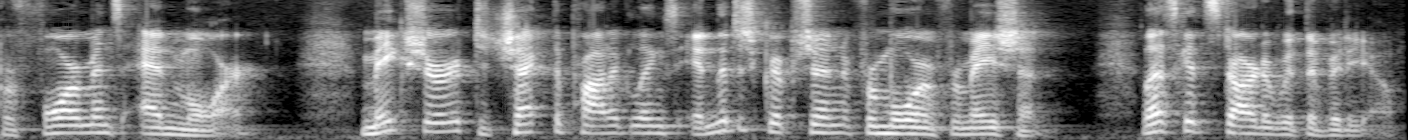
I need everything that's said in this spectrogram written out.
performance, and more. Make sure to check the product links in the description for more information. Let's get started with the video.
